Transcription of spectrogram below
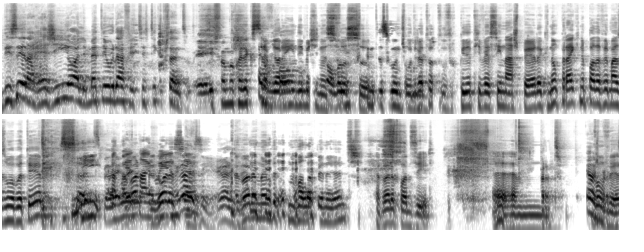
dizer à Regi, olha, mete aí o gráfico de safety car, portanto, é, isto foi uma coisa que se Era melhor ainda, imagina, se fosse 30 segundos. o diretor de corrida estivesse ainda à espera, que não, peraí que não pode haver mais um a bater. e espera aí. agora, agora, sim, Agora sim, agora sim. agora manda, não vale a pena antes, agora podes ir. Ahm, Pronto. É o Vão Vamos ver.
